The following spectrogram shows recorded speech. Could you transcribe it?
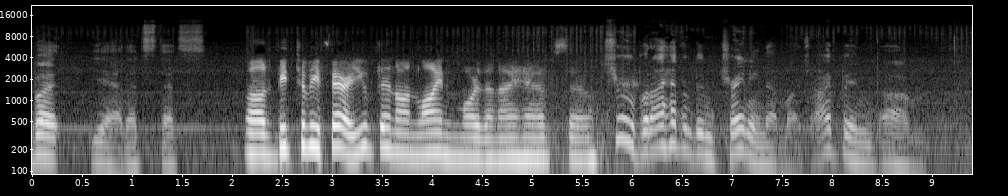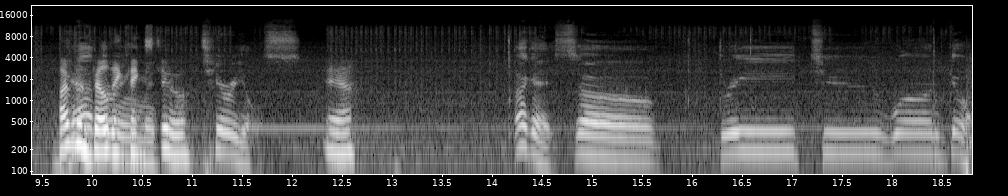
But yeah, that's that's Well, to be, to be fair, you've been online more than I have, so true. But I haven't been training that much. I've been um, I've been building gathering things too. Materials. Yeah. Okay, so three, two, one, go.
